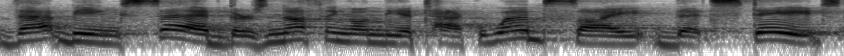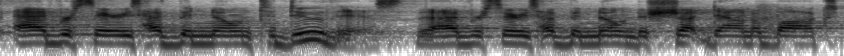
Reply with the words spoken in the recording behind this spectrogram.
that being said, there's nothing on the attack website that states adversaries have been known to do this. The adversaries have been known to shut down a box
